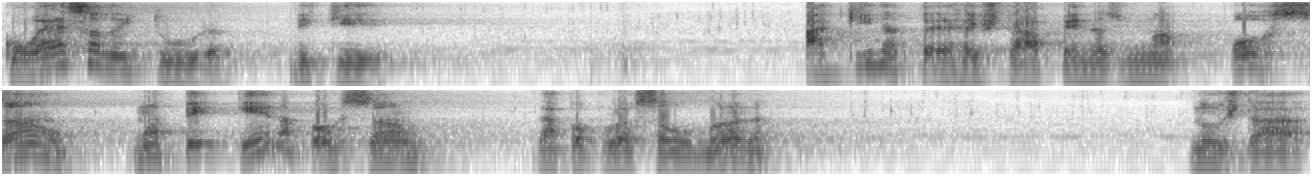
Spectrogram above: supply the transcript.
com essa leitura de que aqui na Terra está apenas uma porção, uma pequena porção da população humana, nos dá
